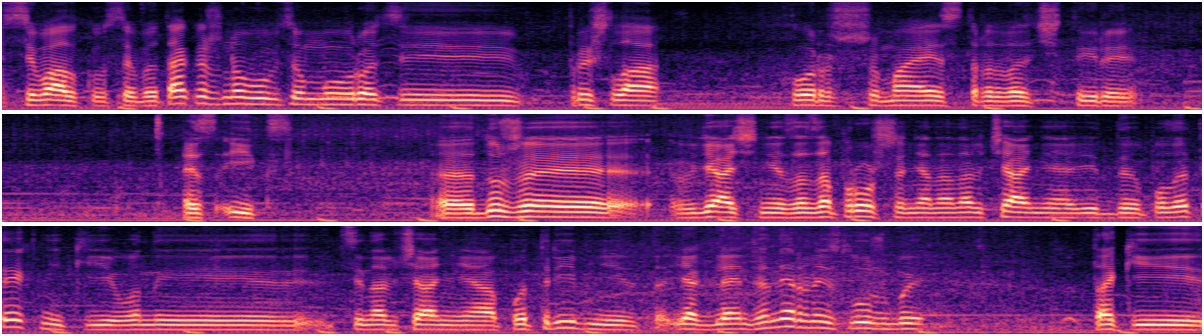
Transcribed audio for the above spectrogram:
сівалку в себе також нову в цьому році прийшла. Хорш Маестро 24 SX. Е, Дуже вдячні за запрошення на навчання від політехніки. Вони ці навчання потрібні як для інженерної служби, так і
